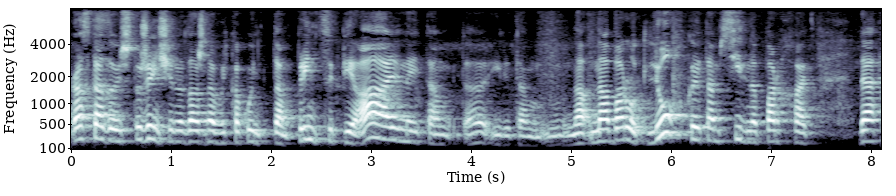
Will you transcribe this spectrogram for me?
рассказывает, что женщина должна быть какой-нибудь там принципиальной там, да, или там, на, наоборот легкой, там, сильно порхать, да,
